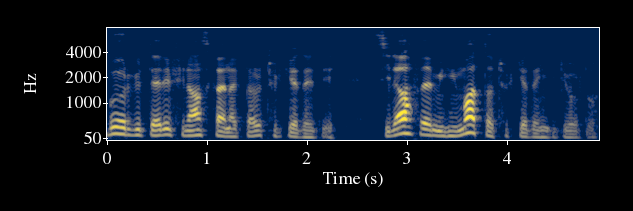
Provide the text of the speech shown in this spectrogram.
Bu örgütlerin finans kaynakları Türkiye'deydi silah ve mühimmat da Türkiye'den gidiyordu.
